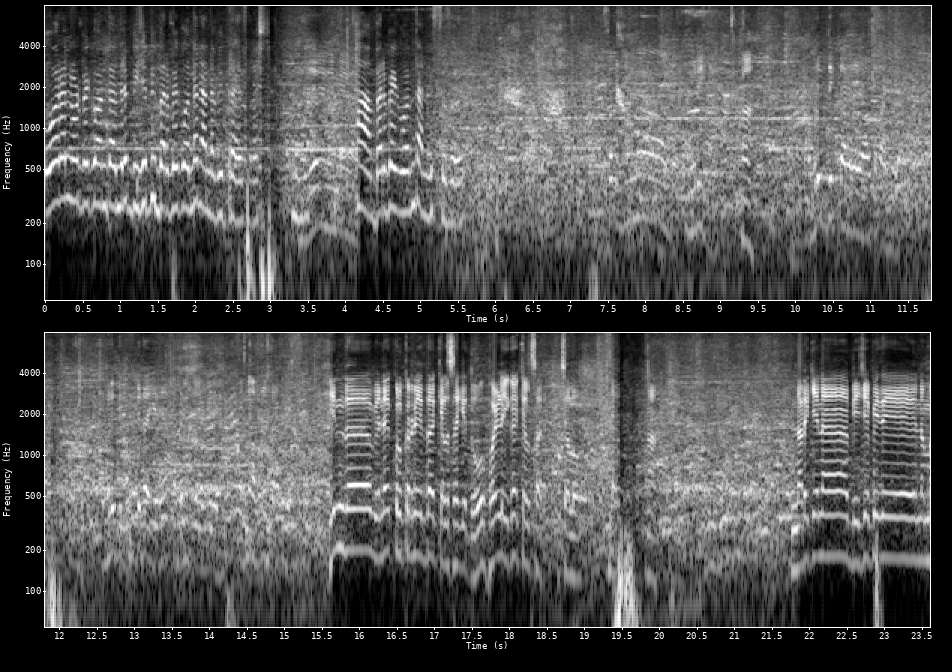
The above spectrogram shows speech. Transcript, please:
ಓವರ್ ಆಲ್ ನೋಡಬೇಕು ಅಂತಂದರೆ ಬಿ ಜೆ ಪಿ ಬರಬೇಕು ಅಂತ ನನ್ನ ಅಭಿಪ್ರಾಯ ಸರ್ ಅಷ್ಟೇ. ಹಾಂ ಬರಬೇಕು ಅಂತ ಅನ್ನಿಸ್ತದೆ ಸರ್. ಹಾಂ. ಹಿಂದೆ ವಿನಯ್ ಕುಲಕರ್ಣಿ ಇದ್ದ ಕೆಲಸ ಆಗಿದ್ದು, ಹೊಳ್ಳಿ ಈಗ ಕೆಲಸ ಚಲೋ. ಹಾಂ. ನಡಕಿನ ಬಿ ಜೆ ಪಿದೇ ನಮ್ಮ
